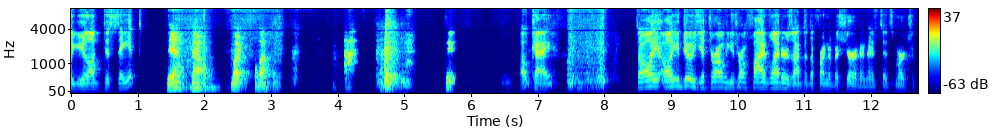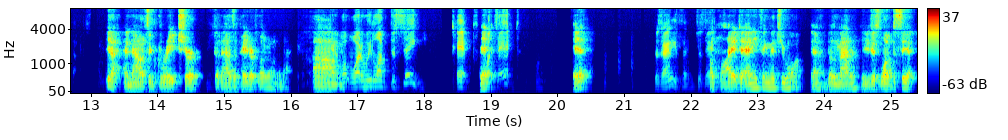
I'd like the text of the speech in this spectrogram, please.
you love to see it? Yeah. No. Look. Hold on. Okay. So all you all you do is you throw you throw five letters onto the front of a shirt and it's it's merchandise. Yeah, and now it's a great shirt that has a Paydirt logo on the back. Okay, Um, what do we love to see? It. It. What's it? it Just anything. Just it. apply it to anything that you want. Yeah, it doesn't matter. You just love to see it.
